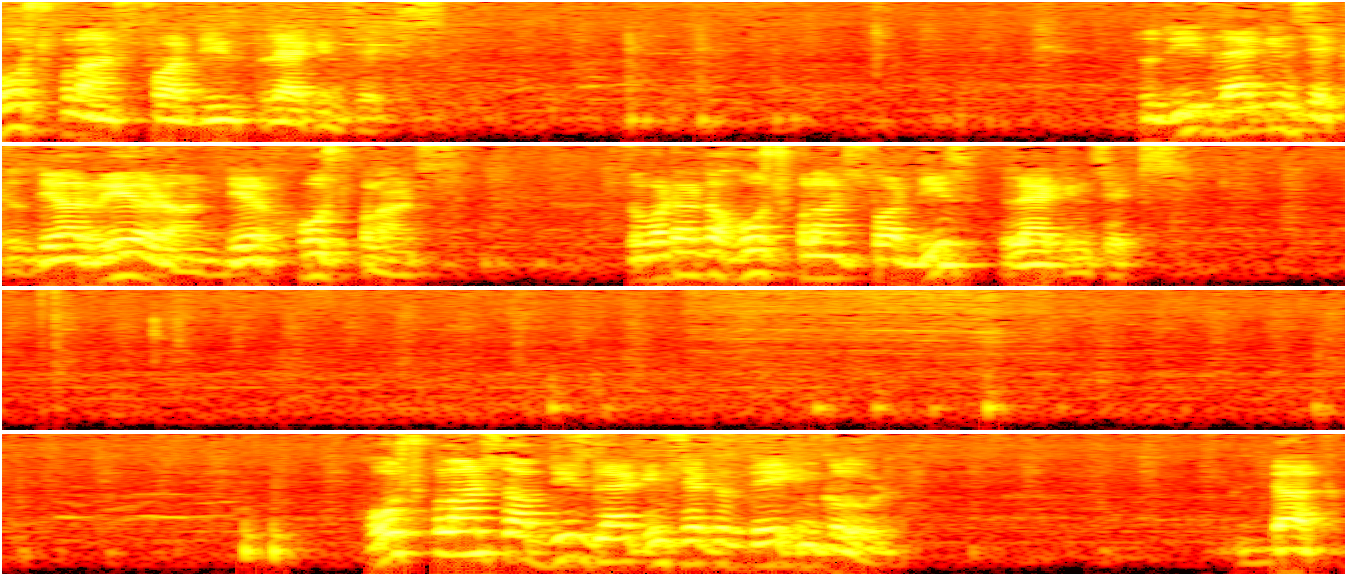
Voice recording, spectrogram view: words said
Host plants for these lac insects. So these lac insects, they are reared on their host plants. So what are the host plants for these lac insects? Host plants of these lac insects, they include dhak,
